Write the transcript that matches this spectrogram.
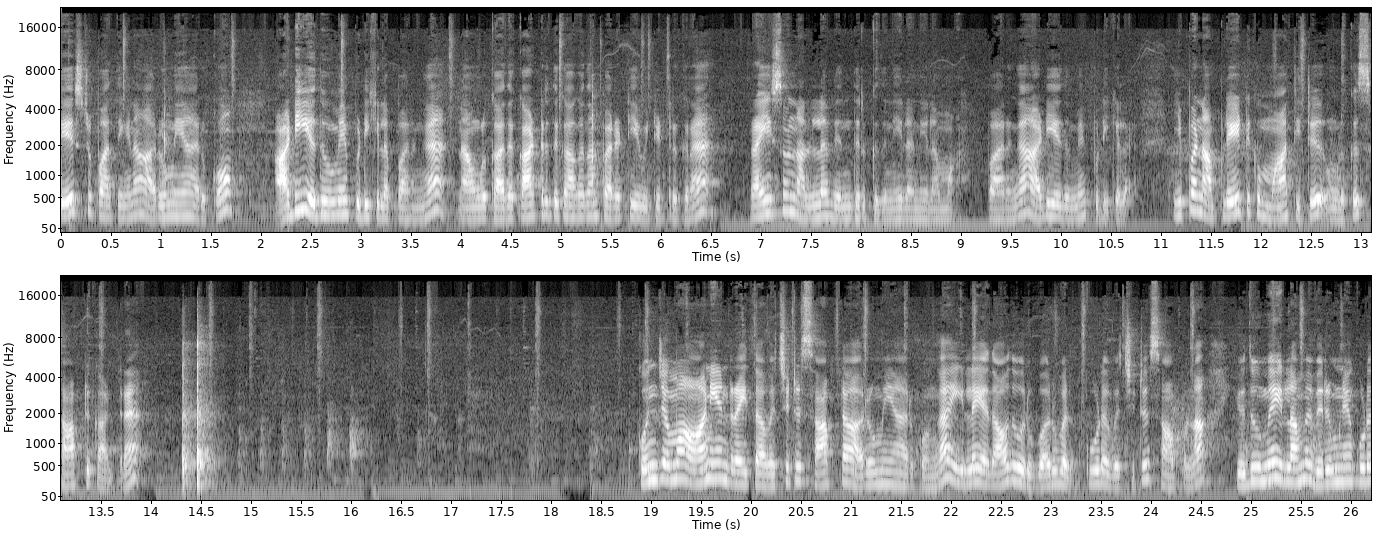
டேஸ்ட்டு பார்த்திங்கன்னா அருமையாக இருக்கும். அடி எதுவுமே பிடிக்கல பாருங்கள் நான் உங்களுக்கு அதை காட்டுறதுக்காக தான் பரட்டியை விட்டுட்டுருக்குறேன் ரைஸும் நல்லா வெந்திருக்குது நீள நீளமாக பாருங்கள் அடி எதுவுமே பிடிக்கல. இப்போ நான் பிளேட்டுக்கு மாற்றிட்டு உங்களுக்கு சாப்பிட்டு காட்டுறேன். கொஞ்சமாக ஆனியன் ரைத்தா வச்சுட்டு சாப்பிட்டா அருமையாக இருக்குங்க. இல்லை ஏதாவது ஒரு வறுவல் கூட வச்சுட்டு சாப்பிட்லாம். எதுவுமே இல்லாமல் வெறுமனே கூட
